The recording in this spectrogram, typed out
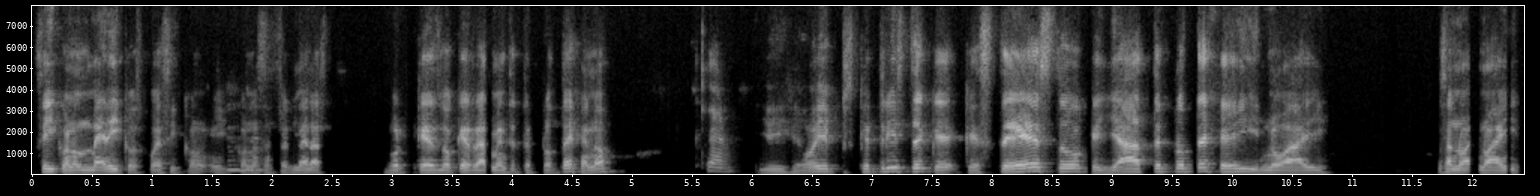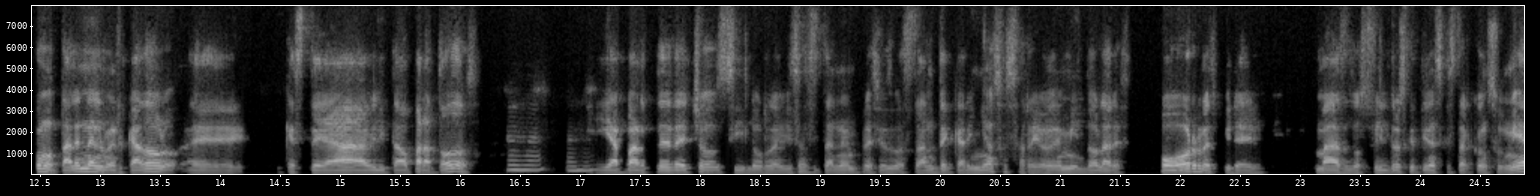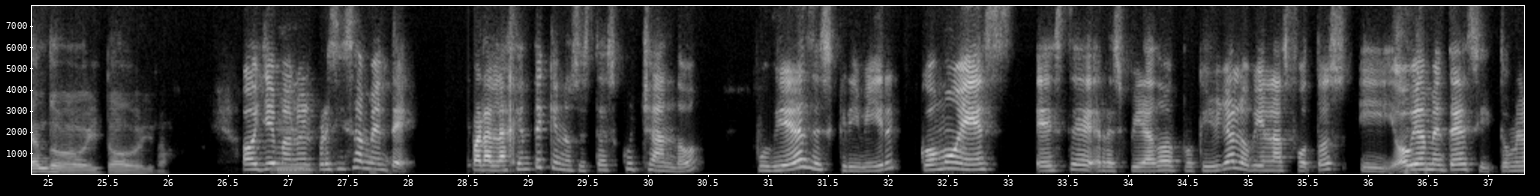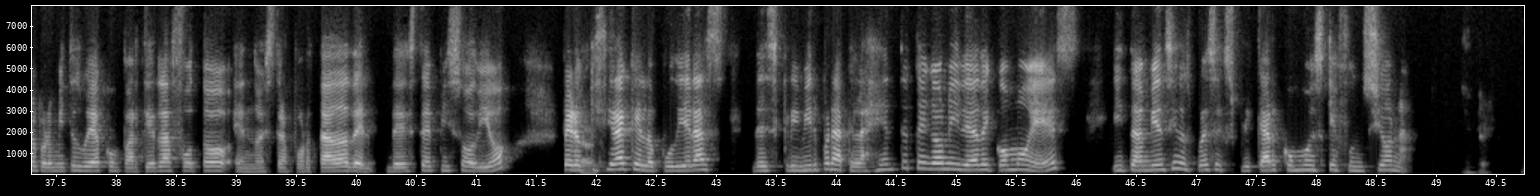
sí, con los médicos, pues, y con, y con las enfermeras, porque es lo que realmente te protege, ¿no? Claro. Y dije, oye, pues qué triste que, que esté esto, que ya te protege y no hay o sea, no, no hay como tal en el mercado eh, que esté habilitado para todos. Y aparte, de hecho, si lo revisas, están en precios bastante cariñosos, arriba de mil dólares por respirar, más los filtros que tienes que estar consumiendo y todo. Y no. Oye, Manuel, precisamente, para la gente que nos está escuchando, ¿pudieras describir cómo es este respirador? Porque yo ya lo vi en las fotos y obviamente, si tú me lo permites, voy a compartir la foto en nuestra portada de, de este episodio pero quisiera que lo pudieras describir para que la gente tenga una idea de cómo es y también si nos puedes explicar cómo es que funciona.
